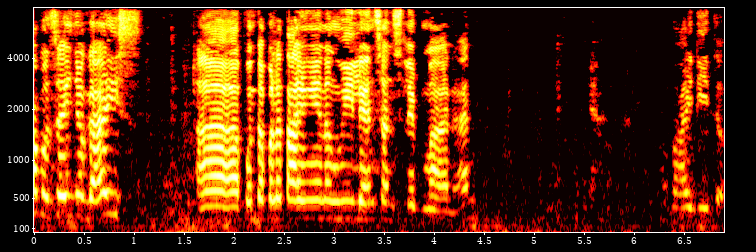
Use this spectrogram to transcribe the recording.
hapon sa inyo guys. Ah, punta pala tayo ngayon ng Will and Sons Libmanan. Bahay dito.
